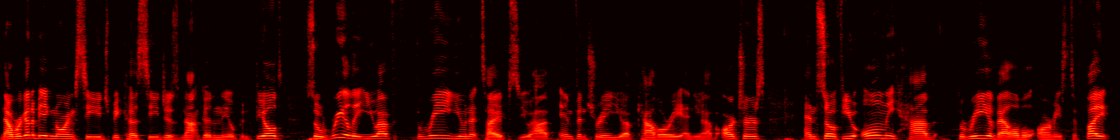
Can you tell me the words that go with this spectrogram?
Now we're going to be ignoring siege because siege is not good in the open field. So really you have three unit types. You have infantry you have cavalry and you have archers. And so if you only have three available armies to fight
